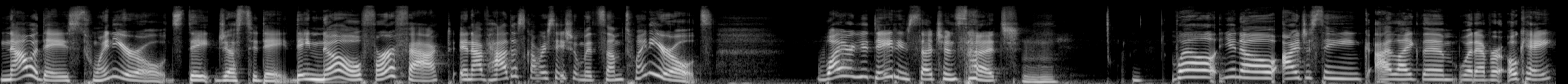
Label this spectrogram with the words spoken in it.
Nowadays, 20 year olds date just to date. They hmm. know for a fact, and I've had this conversation with some 20 year olds. Why are you dating such and such? Mm-hmm. well, you know, I just think I like them, whatever. Okay.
